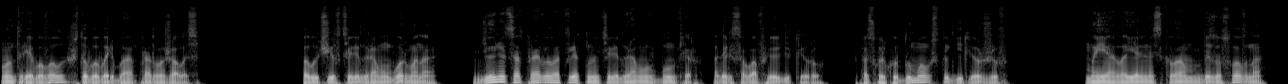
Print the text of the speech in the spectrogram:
Он требовал, чтобы борьба продолжалась. Получив телеграмму Бормана, Дёнец отправил ответную телеграмму в бункер, адресовав ее Гитлеру, поскольку думал, что Гитлер жив. «Моя лояльность к вам, безусловно,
